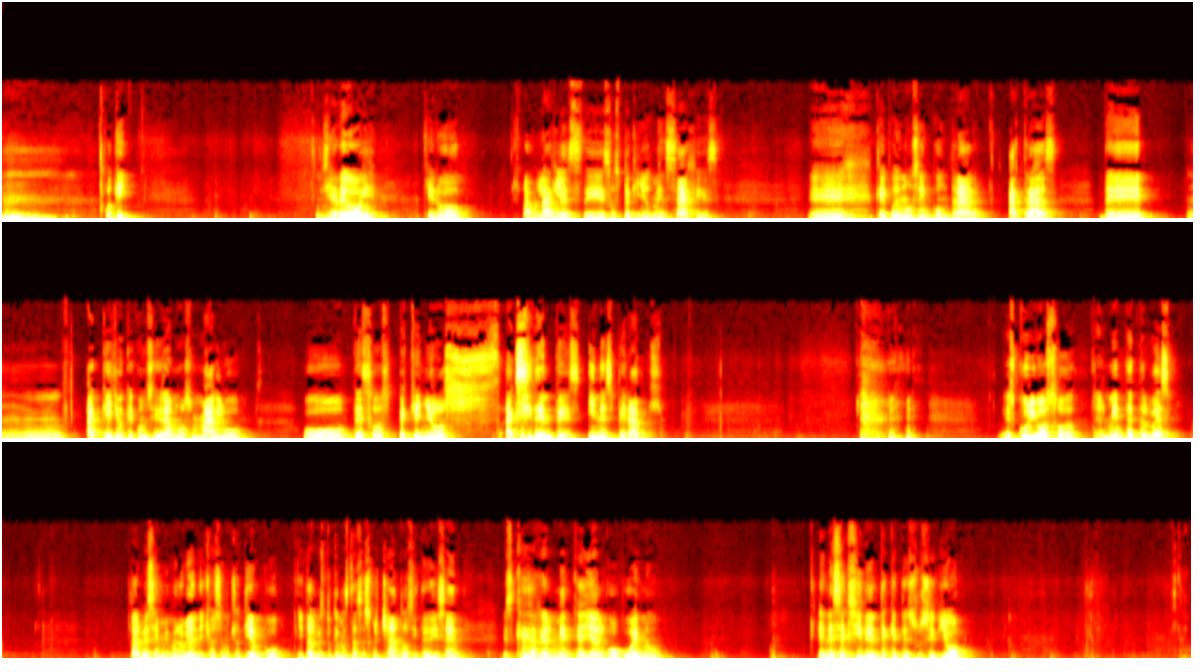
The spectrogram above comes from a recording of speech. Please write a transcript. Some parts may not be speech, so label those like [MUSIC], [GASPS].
[GASPS] Ok. El día de hoy quiero hablarles de esos pequeños mensajes eh, que podemos encontrar atrás de mm, aquello que consideramos malo o de esos pequeños accidentes inesperados. [LAUGHS] es curioso, realmente, tal vez, tal vez a mí me lo hubieran dicho hace mucho tiempo, y tal vez tú que me estás escuchando, si te dicen, es que realmente hay algo bueno en ese accidente que te sucedió,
